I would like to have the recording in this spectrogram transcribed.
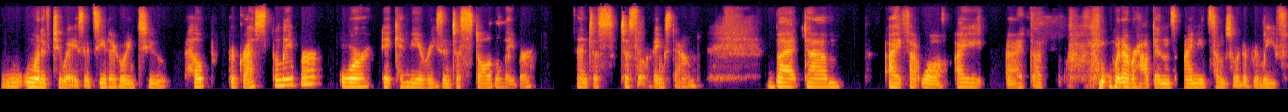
one of two ways. It's either going to help progress the labor or it can be a reason to stall the labor and to, to slow things down. But um, I thought, well, I I thought whatever happens, I need some sort of relief.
